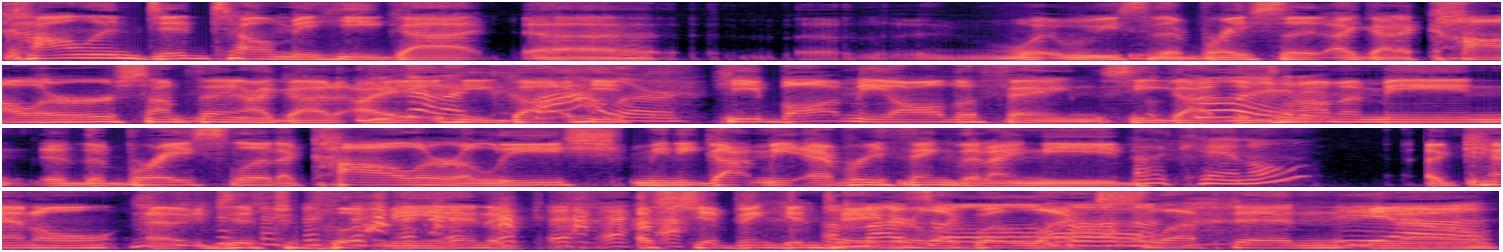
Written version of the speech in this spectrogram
Colin did tell me he got uh uh, what we said the bracelet. I got a collar or something. I got. I got a he got he he bought me all the things. He got Good. the Dramamine, the bracelet, a collar, a leash. I mean, he got me everything that I need. a kennel. A kennel uh, just to put me in a, a shipping container like what. Lex slept in. You know.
